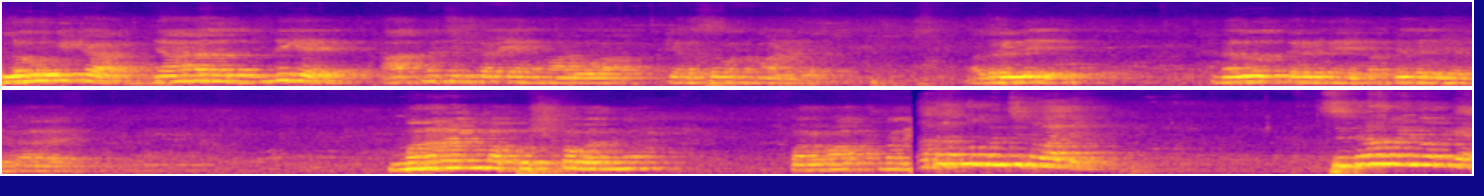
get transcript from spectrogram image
ಲೌಕಿಕ ಜ್ಞಾನದೊಂದಿಗೆ ಆತ್ಮಚಿಂತನೆಯನ್ನು ಮಾಡುವ ಕೆಲಸವನ್ನು ಮಾಡಿದರು. ಅದರಲ್ಲಿ ನಲವತ್ತೆರಡನೇ ಪದ್ಯದಲ್ಲಿ ಹೇಳ್ತಾರೆ ಮನವೆಂಬ ಪುಷ್ಪವನ್ನು ಪರಮಾತ್ಮನ ಅದಕ್ಕೂ ಮುಂಚಿತವಾಗಿ ಸಿದ್ದರಾಮಯ್ಯನವರಿಗೆ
